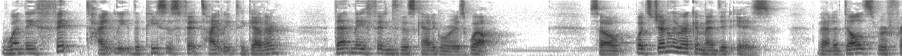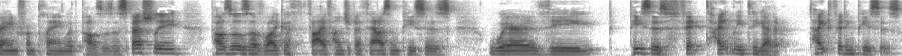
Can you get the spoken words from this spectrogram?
when they fit tightly, the pieces fit tightly together, that may fit into this category as well. So, what's generally recommended is that adults refrain from playing with puzzles, especially puzzles of like a 500, 1,000 pieces where the pieces fit tightly together, tight fitting pieces.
